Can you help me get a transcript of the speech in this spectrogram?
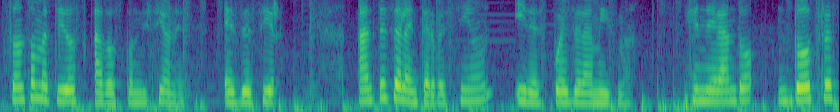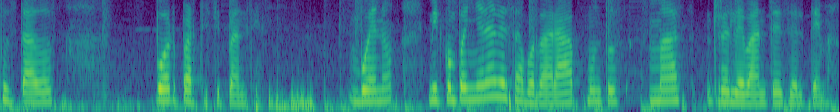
son sometidos a dos condiciones, es decir, antes de la intervención y después de la misma generando dos resultados por participante. Bueno, mi compañera les abordará puntos más relevantes del tema.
